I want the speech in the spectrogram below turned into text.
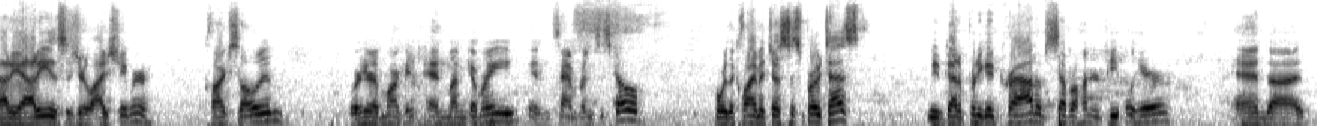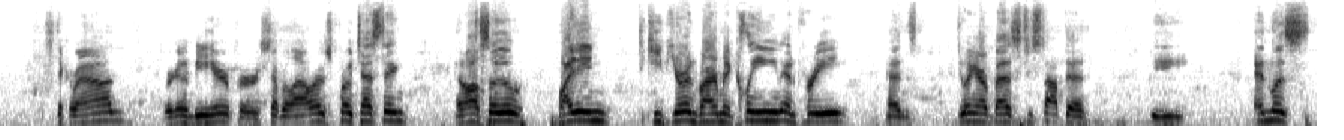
Howdy, howdy. This is your live streamer, Clark Sullivan. We're here at Market and Montgomery in San Francisco for the climate justice protest. We've got a pretty good crowd of several hundred people here. And uh, stick around. We're going to be here for several hours protesting and also fighting to keep your environment clean and free and doing our best to stop the, the endless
